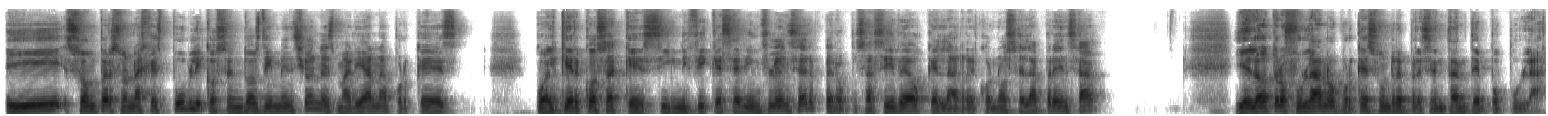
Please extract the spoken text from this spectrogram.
y son personajes públicos en dos dimensiones. Mariana, porque es cualquier cosa que signifique ser influencer, pero pues así veo que la reconoce la prensa. Y el otro fulano porque es un representante popular.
